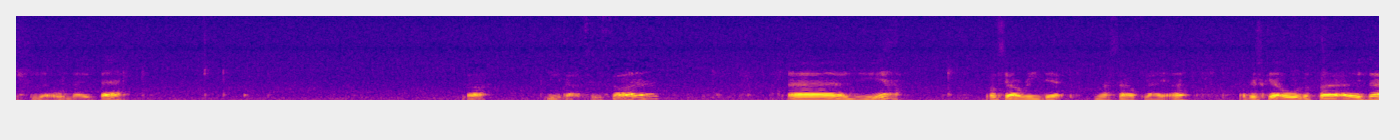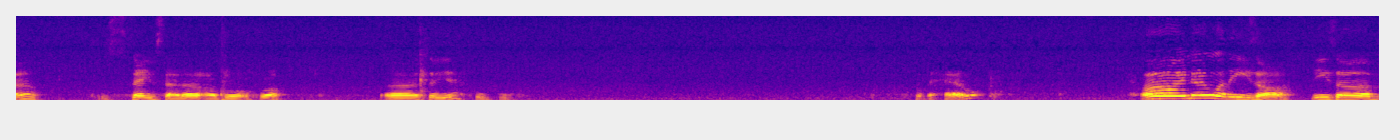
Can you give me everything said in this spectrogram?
just a little note there. Ah, leave that to the side. And yeah, obviously I'll read it myself later. I'll just get all the photos out. Same seller I bought from. Uh, so yeah. Ooh. What the hell? Oh, I know what these are. These are um,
